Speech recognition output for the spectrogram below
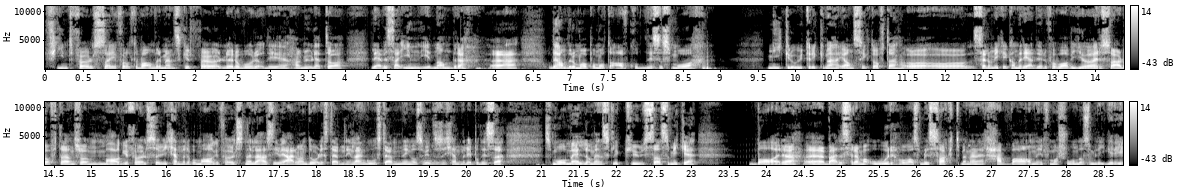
fint-følelse i forhold til hva andre mennesker føler, og hvor de har mulighet til å leve seg inn i den andre. Eh, og Det handler om å på en måte avkode disse små mikrouttrykkene i ansiktet ofte. Og, og, selv om vi ikke kan redegjøre for hva vi gjør, så er det ofte en sånn magefølelse. Vi kjenner det på magefølelsen, eller her sier vi her var en dårlig stemning eller en god stemning osv. Så, videre, så kjenner vi på disse små mellommenneskelige klusa som ikke bare eh, bæres frem av ord og hva som blir sagt, men en hel haug av annen informasjon da, som ligger i,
